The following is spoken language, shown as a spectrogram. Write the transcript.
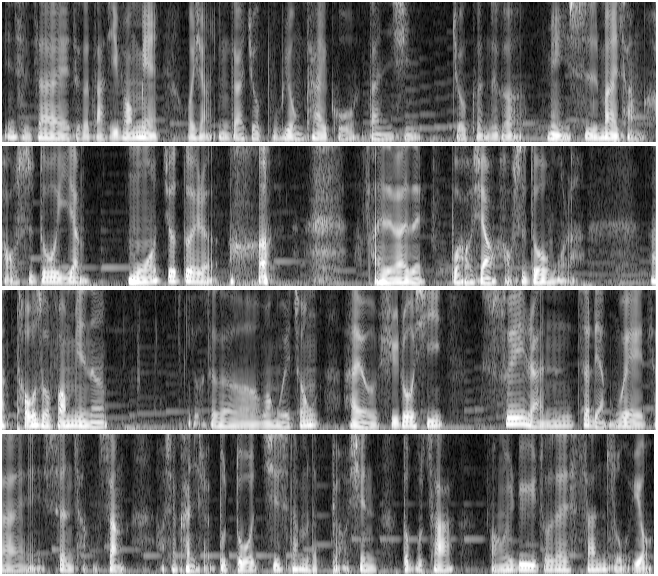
因此，在这个打击方面，我想应该就不用太过担心，就跟这个美式卖场好事多一样，磨就对了。拍谁拍谁，不好笑，好事多磨了。那投手方面呢？有这个王维忠，还有徐若曦。虽然这两位在胜场上好像看起来不多，其实他们的表现都不差，防御率都在三左右。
